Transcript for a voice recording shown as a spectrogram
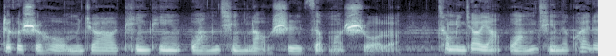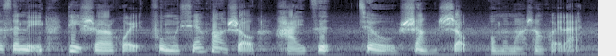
这个时候，我们就要听听王琴老师怎么说了。聪明教养，王琴的快乐森林第十二回，父母先放手，孩子就上手。我们马上回来。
